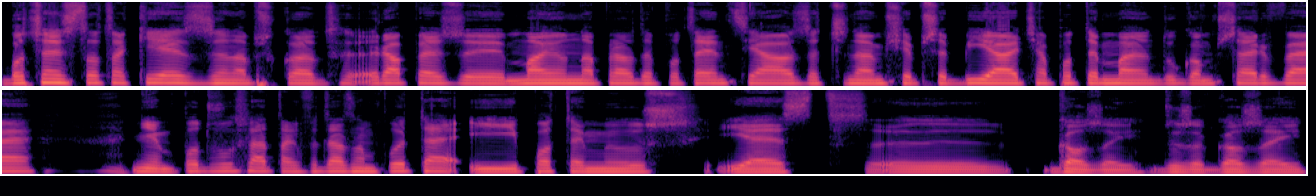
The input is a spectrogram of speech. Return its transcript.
Bo często tak jest, że na przykład raperzy mają naprawdę potencjał, zaczynają się przebijać, a potem mają długą przerwę. Nie wiem, po dwóch latach wydadzą płytę i potem już jest yy, gorzej, dużo gorzej.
